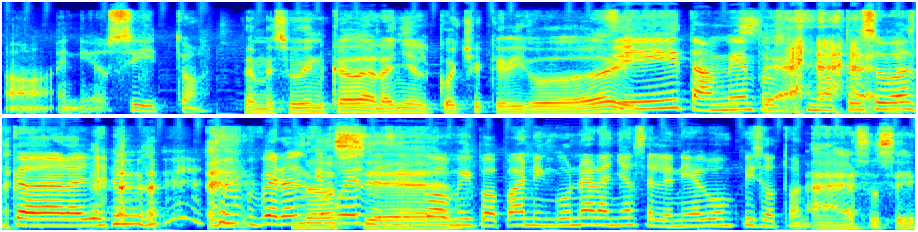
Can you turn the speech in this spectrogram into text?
Ay, Diosito. Se me suben cada araña al coche que digo, ay. Sí, también, no pues no te subas cada araña. Pero es que No puedes decir como mi papá, ninguna araña se le niega un pisotón. Ah, eso sí.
